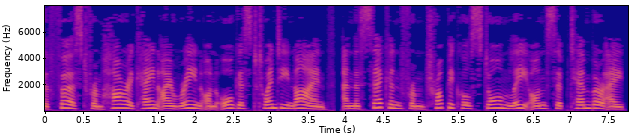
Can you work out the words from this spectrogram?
the first from Hurricane Irene on August 29, and the second from Tropical Storm Lee on September 8.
